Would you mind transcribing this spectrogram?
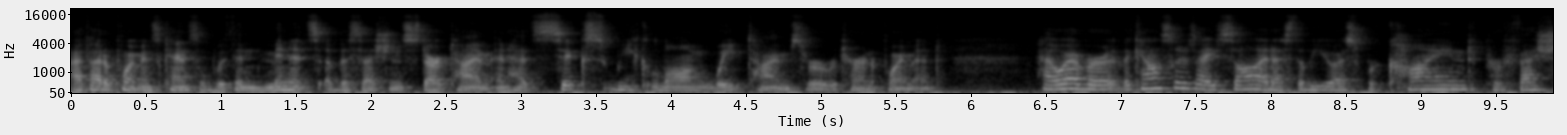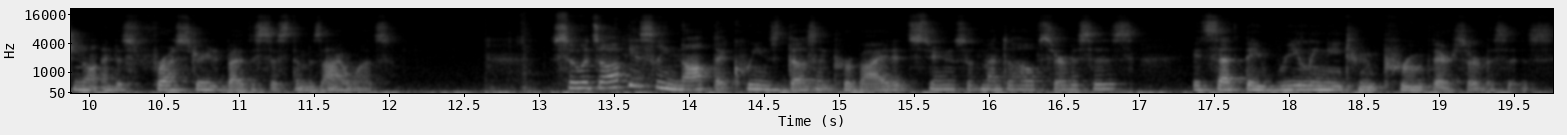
I've had appointments canceled within minutes of the session's start time and had six week long wait times for a return appointment. However, the counselors I saw at SWS were kind, professional, and as frustrated by the system as I was. So it's obviously not that Queen's doesn't provide its students with mental health services, it's that they really need to improve their services.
